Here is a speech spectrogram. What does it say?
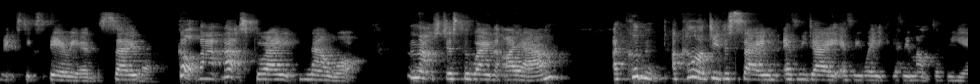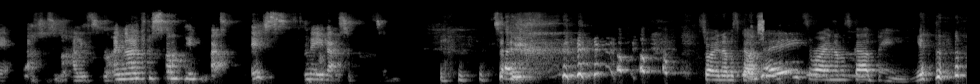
the next experience. So Yeah. got that. That's great. Now what? And that's just the way that I am. I couldn't. I can't do the same every day, every week, every month, every year. That's just not is. I know for some people that's this. Me, that's a pattern. So Sorry, namaskar A, sorry, namaskar B.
